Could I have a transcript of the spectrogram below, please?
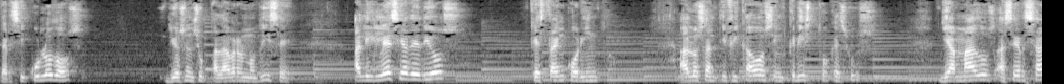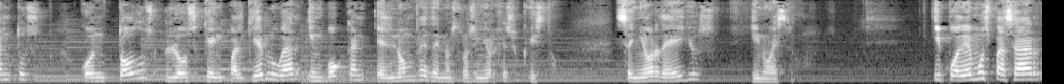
versículo 2, Dios en su palabra nos dice, a la iglesia de Dios que está en Corinto, a los santificados en Cristo Jesús, llamados a ser santos con todos los que en cualquier lugar invocan el nombre de nuestro Señor Jesucristo, Señor de ellos y nuestro. Y podemos pasar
